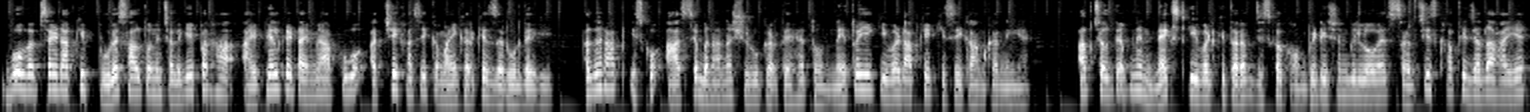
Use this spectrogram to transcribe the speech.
वो वेबसाइट आपकी पूरे साल तो नहीं चलेगी, पर हाँ आईपीएल के टाइम में आपको वो अच्छी खासी कमाई करके ज़रूर देगी। अगर आप इसको आज से बनाना शुरू करते हैं तो नहीं तो ये कीवर्ड आपके किसी काम का नहीं है। अब चलते हैं अपने नेक्स्ट कीवर्ड की तरफ़, जिसका कंपटीशन भी लो है सर्चेस काफ़ी ज़्यादा हाई है,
